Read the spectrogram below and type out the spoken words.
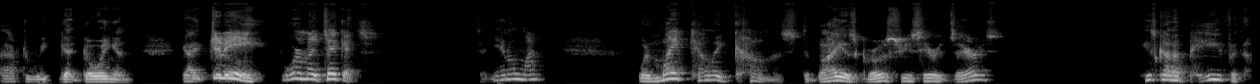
after we get going, and guy, Jimmy, where are my tickets? Said, you know what? When Mike Kelly comes to buy his groceries here at Zehrs, he's got to pay for them.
